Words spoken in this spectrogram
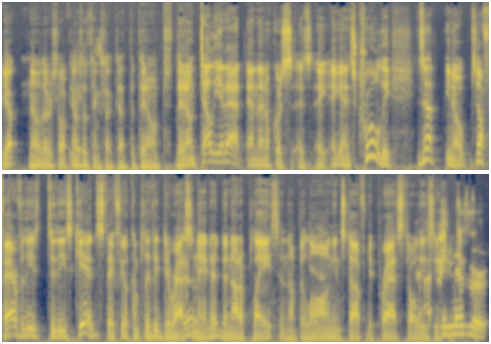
Yep. No, there's all kinds right. of things like that that they don't they don't tell you that. And then of course, it's, again, it's cruelty. It's not you know it's not fair for these to these kids. They feel completely deracinated and out of place and not belong yeah. and stuff, depressed, all these issues. I never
